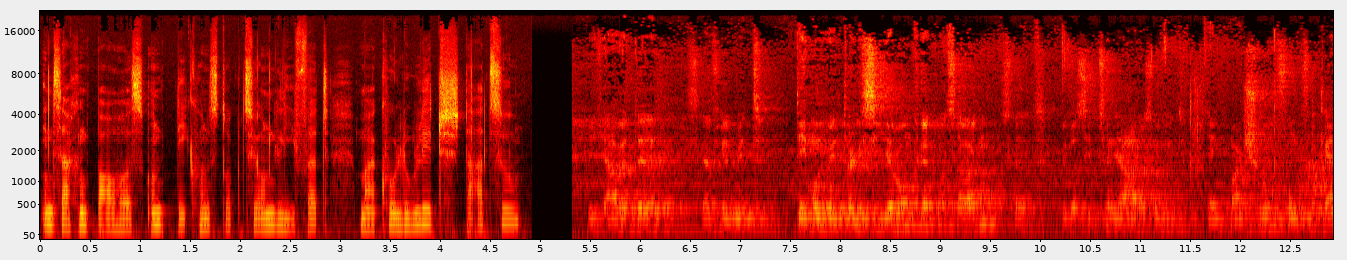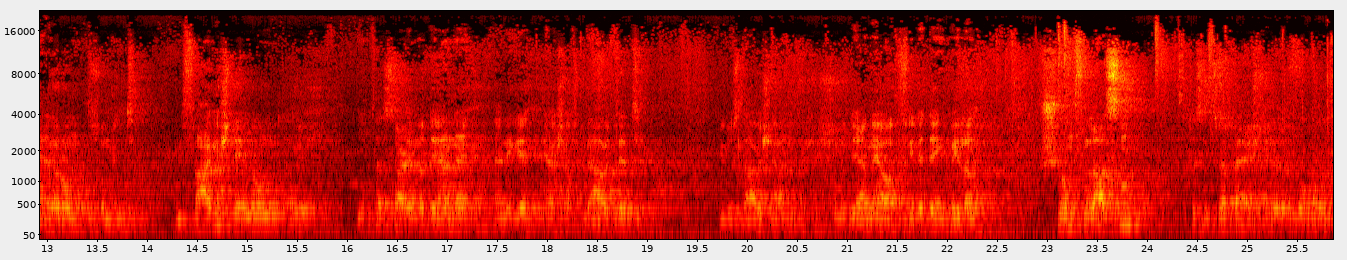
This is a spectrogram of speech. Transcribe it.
in Sachen Bauhaus und Dekonstruktion liefert. Marko Lulic dazu. Ich arbeite sehr viel mit Demonumentalisierung, könnte man sagen, seit über 17 Jahren, also mit Denkmalschrumpfung, Verkleinerung, so mit Infragestellung. Da habe ich internationale Moderne einige Herrschaften bearbeitet, jugoslawische antifaschistische Moderne auch viele Denkmäler schrumpfen lassen. Das sind zwei Beispiele davon. Also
